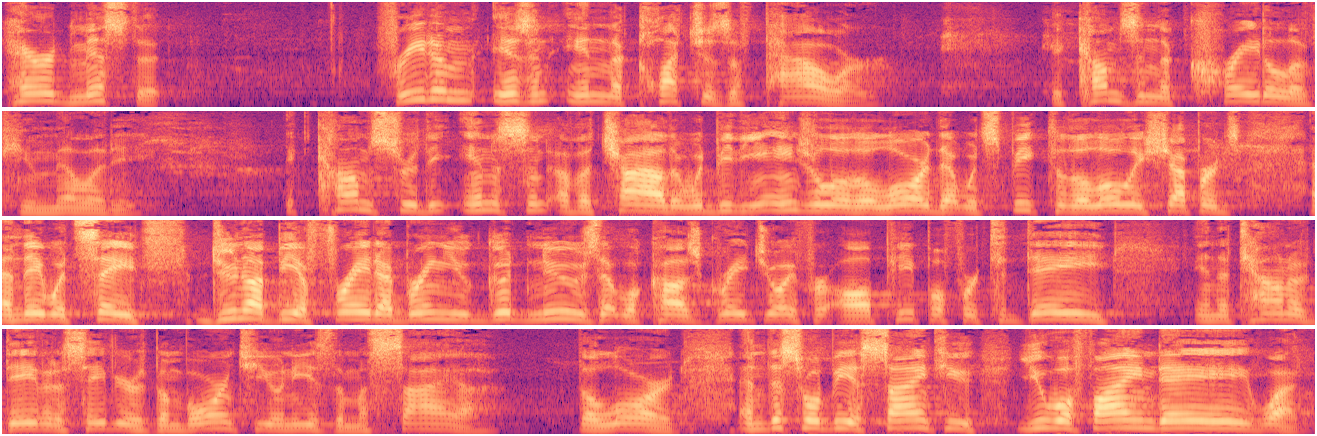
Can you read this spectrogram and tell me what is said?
Herod missed it. Freedom isn't in the clutches of power, it comes in the cradle of humility. It comes through the innocent of a child. It would be the angel of the Lord that would speak to the lowly shepherds, and they would say, Do not be afraid. I bring you good news that will cause great joy for all people. For today, in the town of David, a Savior has been born to you, and he is the Messiah, the Lord. And this will be a sign to you. You will find a what?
